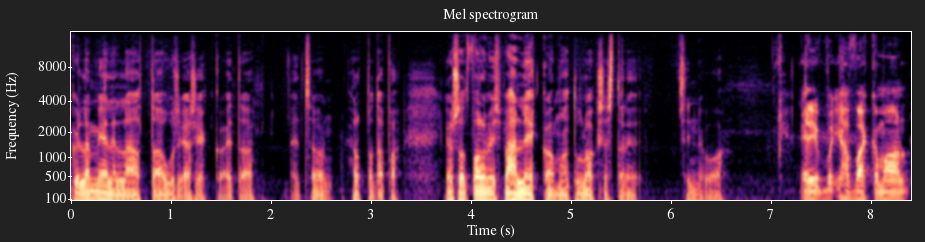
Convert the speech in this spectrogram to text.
kyllä mielellään ottaa uusia asiakkaita. Et se on helppo tapa. Jos olet valmis vähän leikkaamaan tuloksesta, niin sinne vaan. Eli ihan vaikka mä oon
